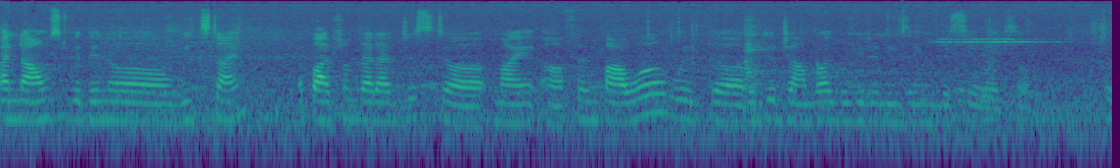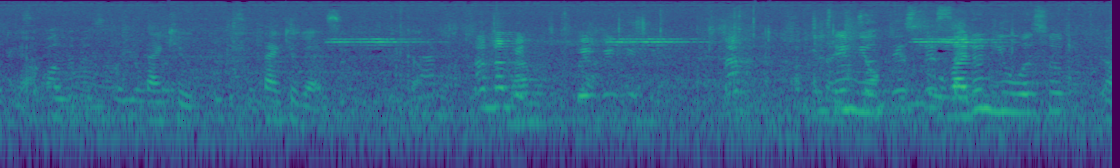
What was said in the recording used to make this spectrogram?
announced within a week's time. Apart from that, I've just uh, my uh, film Power with uh, Vidyut Jammwal will be releasing this year also. Yeah. all the best for your Thank you, thank you guys. Ma'am, ma'am. Ma'am, Tim, you, why don't you also uh,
